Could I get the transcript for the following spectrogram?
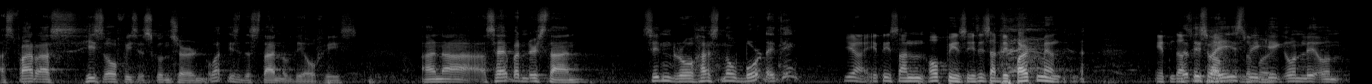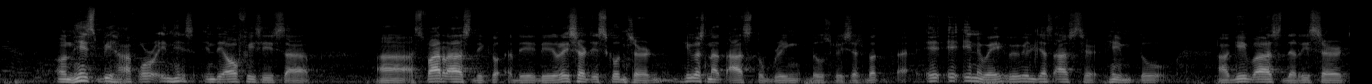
as far as his office is concerned, what is the stand of the office. And uh, as I have understand, Sinro has no board, I think. Yeah, it is an office. It is a department. It doesn't That is why have he's the board. speaking only on on his behalf or in his in the office. Is uh, uh, as far as the, the the research is concerned, he was not asked to bring those research. But uh, i- i- anyway, we will just ask her, him to uh, give us the research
